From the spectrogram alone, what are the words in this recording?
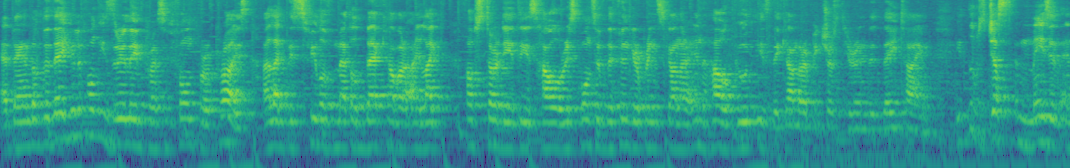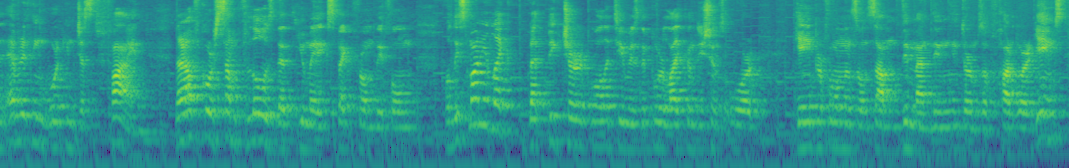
At the end of the day, Ulefone is really impressive phone for a price. I like this feel of metal back cover, I like how sturdy it is, how responsive the fingerprint scanner and how good is the camera pictures during the daytime. It looks just amazing and everything working just fine. There are of course some flaws that you may expect from the phone for this money like bad picture quality with the poor light conditions or game performance on some demanding in terms of hardware games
